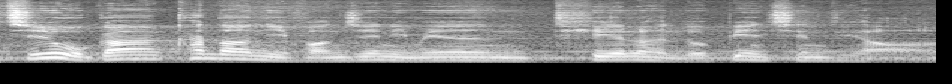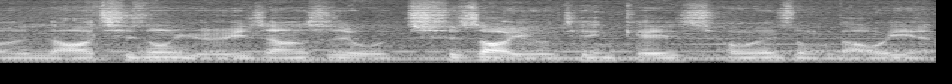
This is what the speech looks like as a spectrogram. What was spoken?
其实我刚刚看到你房间里面贴了很多便签条，然后其中有一张是我迟早有一天可以成为总导演的，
